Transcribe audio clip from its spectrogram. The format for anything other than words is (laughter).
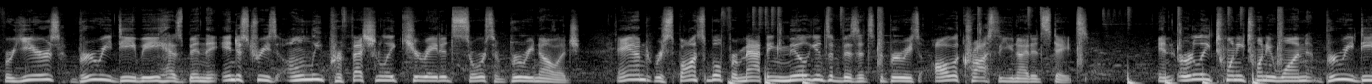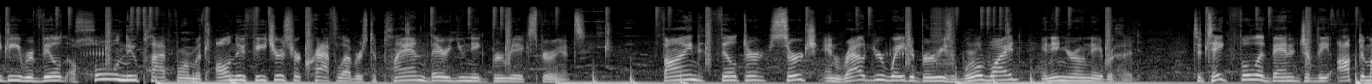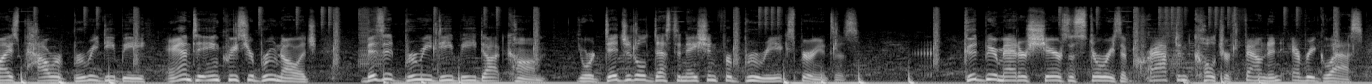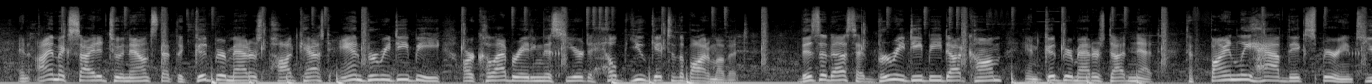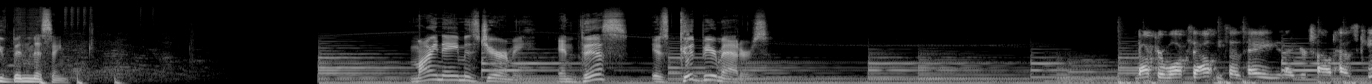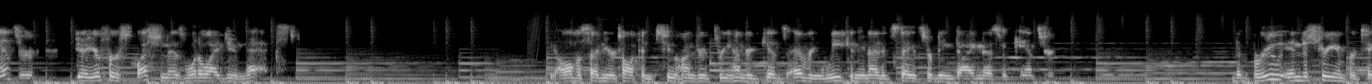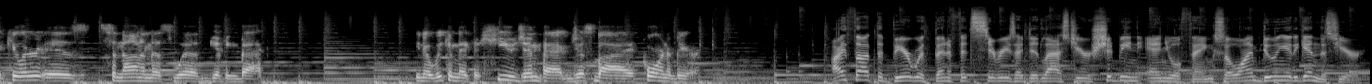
For years, Brewery DB has been the industry's only professionally curated source of brewery knowledge and responsible for mapping millions of visits to breweries all across the United States. In early 2021, Brewery DB revealed a whole new platform with all new features for craft lovers to plan their unique brewery experience. Find, filter, search, and route your way to breweries worldwide and in your own neighborhood. To take full advantage of the optimized power of BreweryDB and to increase your brew knowledge, visit brewerydb.com, your digital destination for brewery experiences. Good Beer Matters shares the stories of craft and culture found in every glass, and I'm excited to announce that the Good Beer Matters podcast and BreweryDB are collaborating this year to help you get to the bottom of it. Visit us at brewerydb.com and goodbeermatters.net to finally have the experience you've been missing. My name is Jeremy, and this is Good Beer Matters. doctor walks out and says, "Hey, you know, your child has cancer," you know, your first question is, "What do I do next?" All of a sudden, you're talking 200, 300 kids every week in the United States are being diagnosed with cancer. The brew industry, in particular, is synonymous with giving back. You know, we can make a huge impact just by pouring a beer. I thought the Beer with Benefits series I did last year should be an annual thing, so I'm doing it again this year.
